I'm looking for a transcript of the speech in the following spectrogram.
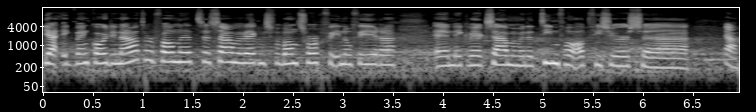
Ja, ik ben coördinator van het samenwerkingsverband Zorg voor Innoveren. En ik werk samen met een team van adviseurs ja,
